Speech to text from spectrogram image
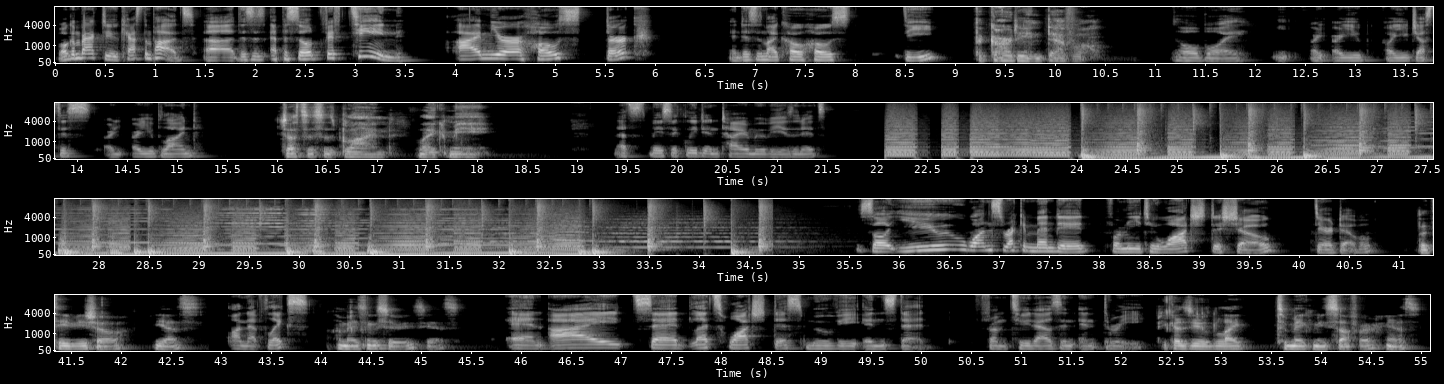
Welcome back to Cast and Pods. Uh, this is episode 15. I'm your host, Dirk, and this is my co host, D. The guardian devil. Oh boy. Are, are you are you justice? Are, are you blind? Justice is blind, like me. That's basically the entire movie, isn't it? So you once recommended for me to watch the show Daredevil The TV show, yes. on Netflix, Amazing series, yes. and I said let's watch this movie instead from 2003. Because you'd like to make me suffer, yes.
